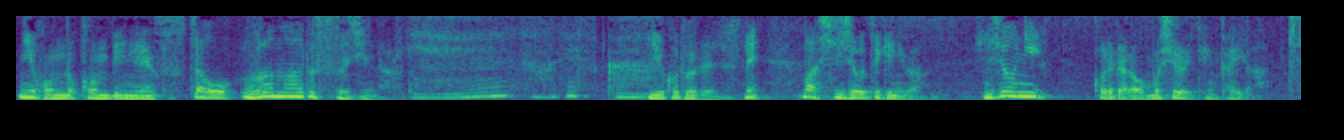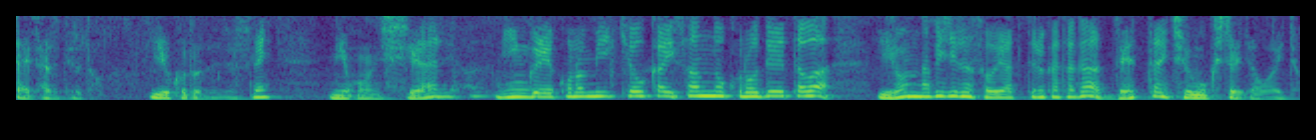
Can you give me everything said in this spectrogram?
日本のコンビニエンスストアを上回る数字になると。えー、そうですか。いうことでですね、まあ市場的には非常にこれから面白い展開が期待されているということでですね、日本シェアリングエコノミー協会さんのこのデータは、いろんなビジネスをやってる方が絶対注目しておいた方がいいと。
